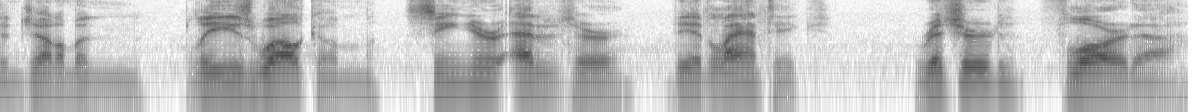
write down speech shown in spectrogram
and gentlemen, please welcome Senior Editor, The Atlantic, Richard Florida.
